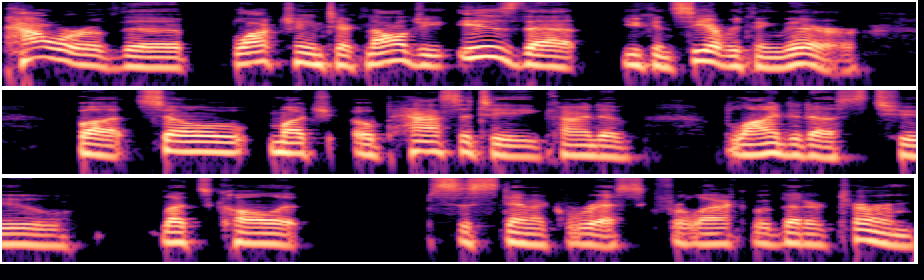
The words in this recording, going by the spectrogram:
power of the blockchain technology is that you can see everything there but so much opacity kind of blinded us to, let's call it systemic risk, for lack of a better term.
